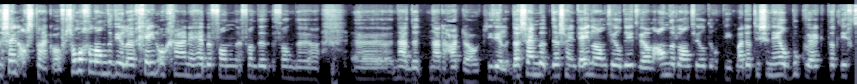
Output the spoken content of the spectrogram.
er zijn afspraken over. Sommige landen willen geen organen hebben van, van de, van de, uh, na, de, na de hartdood. Die willen, daar zijn, daar zijn, het ene land wil dit wel, een ander land wil dat niet. Maar dat is een heel boekwerk. Dat ligt,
